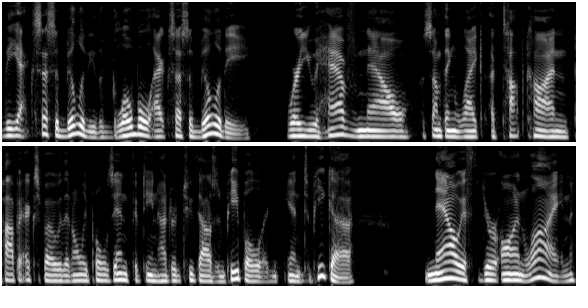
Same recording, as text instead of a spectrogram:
the accessibility, the global accessibility, where you have now something like a TopCon Pop Expo that only pulls in 1,500, 2,000 people in, in Topeka. Now, if you're online,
